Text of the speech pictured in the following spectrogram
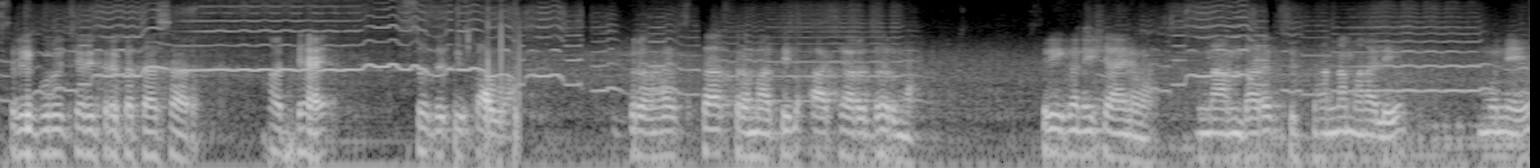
श्री गुरुचरित्र कथासार अध्याय सदतीसावा. ग्रहस्थाश्रमातील आचार धर्म. श्री गणेशायनवा नामधारक सिद्धांना म्हणाले मुने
